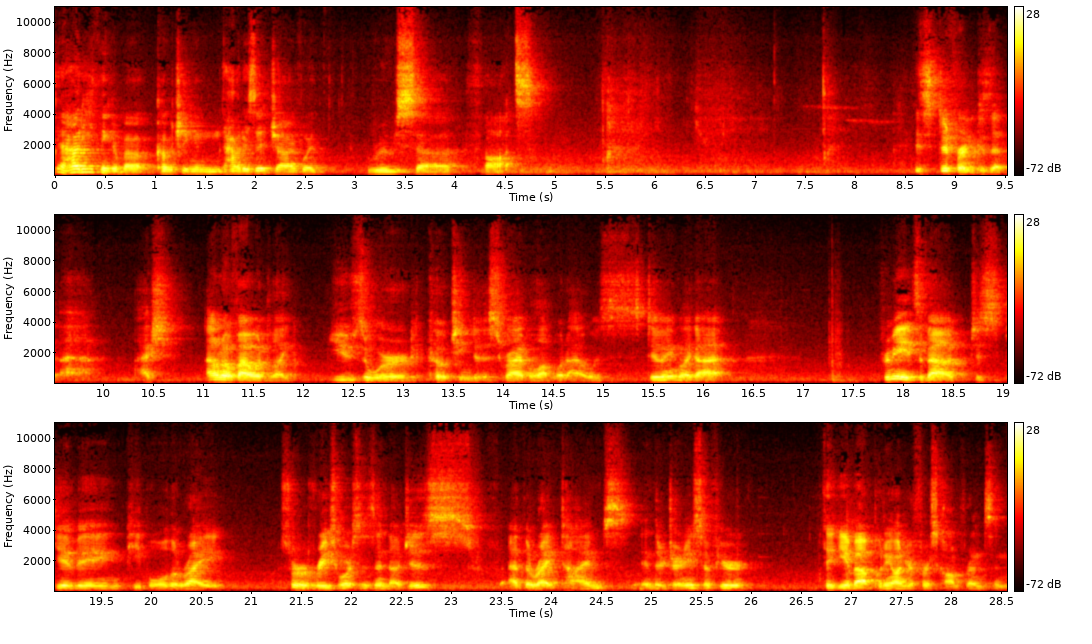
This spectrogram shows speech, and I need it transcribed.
Yeah, how do you think about coaching and how does it jive with Ru's uh, thoughts? It's different because actually, I don't know if I would like use the word coaching to describe a lot what I was doing. Like I, for me, it's about just giving people the right sort of resources and nudges at the right times in their journey. So if you're thinking about putting on your first conference and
